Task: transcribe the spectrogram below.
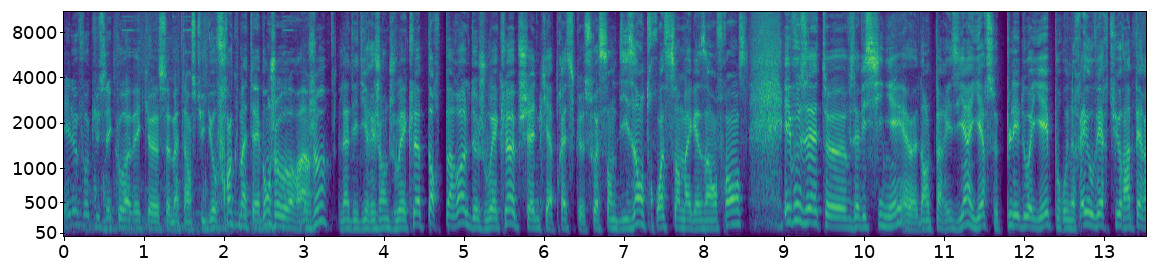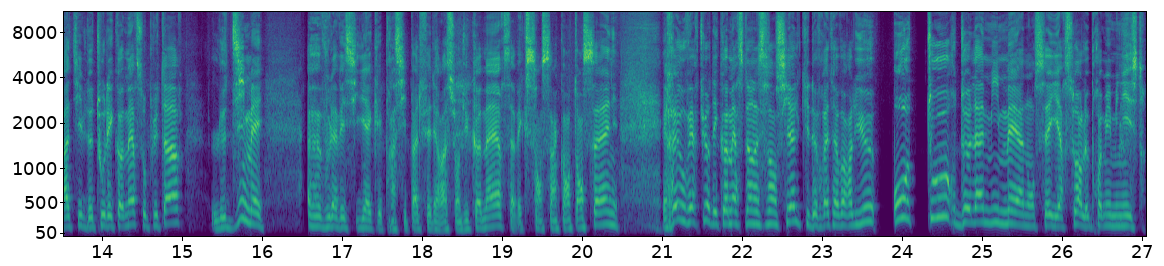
Et le Focus Echo avec euh, ce matin en studio Franck Matet. Bonjour. Bonjour. L'un des dirigeants de Jouet Club, porte-parole de Jouet Club, chaîne qui a presque 70 ans, 300 magasins en France. Et vous êtes, euh, vous avez signé euh, dans le Parisien hier ce plaidoyer pour une réouverture impérative de tous les commerces au plus tard le 10 mai. Vous l'avez signé avec les principales fédérations du commerce, avec 150 enseignes. Réouverture des commerces non essentiels qui devrait avoir lieu autour de la mi-mai, annoncé hier soir le Premier ministre.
